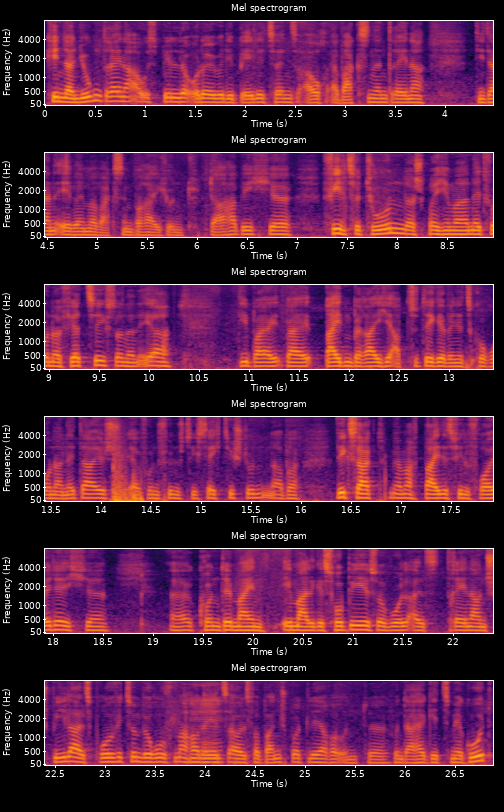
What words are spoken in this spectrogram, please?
Kinder- und Jugendtrainer ausbilden oder über die B-Lizenz auch Erwachsenentrainer, die dann eben im Erwachsenenbereich. Und da habe ich äh, viel zu tun. Da sprechen wir nicht von einer 40, sondern eher die bei, bei beiden Bereiche abzudecken, wenn jetzt Corona nicht da ist, eher von 50, 60 Stunden. Aber wie gesagt, mir macht beides viel Freude. Ich äh, äh, konnte mein ehemaliges Hobby sowohl als Trainer und Spieler, als Profi zum Beruf machen oder Mhm. jetzt auch als Verbandssportlehrer und äh, von daher geht es mir gut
